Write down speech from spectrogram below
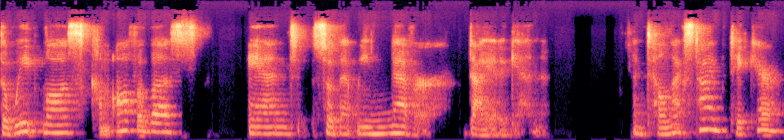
the weight loss come off of us and so that we never diet again. Until next time, take care.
